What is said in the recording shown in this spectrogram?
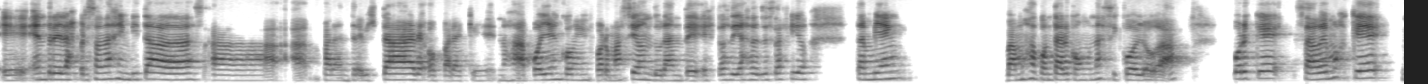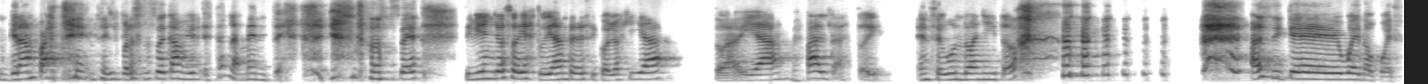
eh, entre las personas invitadas para entrevistar o para que nos apoyen con información durante estos días del desafío, también vamos a contar con una psicóloga porque sabemos que gran parte del proceso de cambio está en la mente. Entonces, si bien yo soy estudiante de psicología, todavía me falta, estoy en segundo añito. Así que, bueno, pues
